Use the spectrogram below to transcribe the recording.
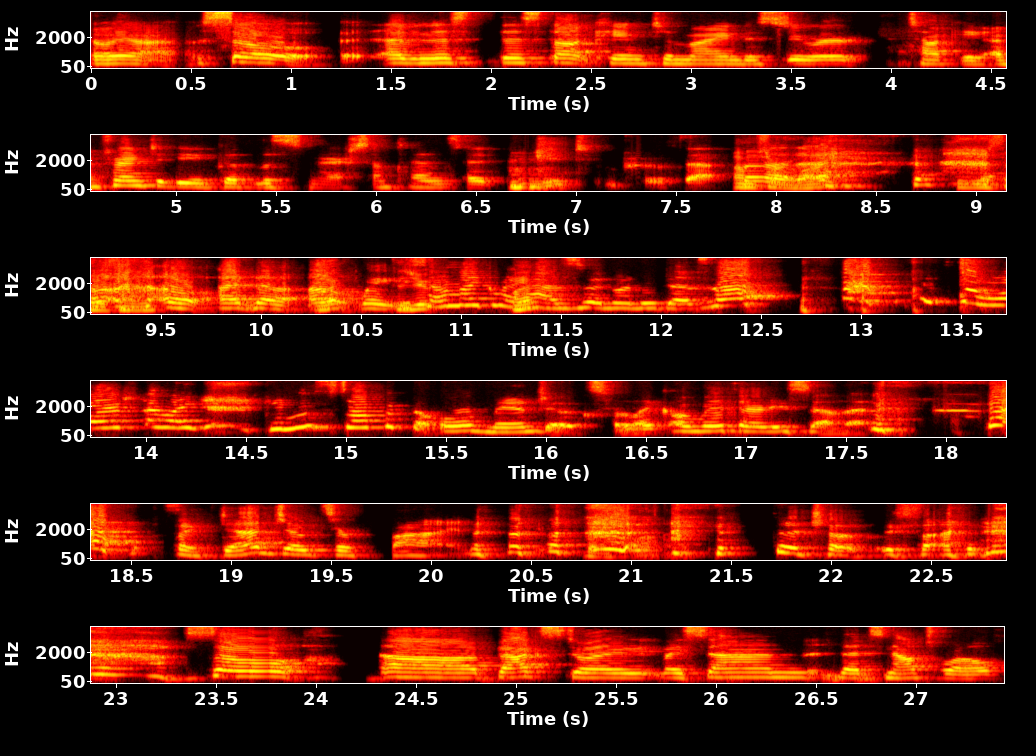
Oh yeah. So i mean this this thought came to mind as you were talking i'm trying to be a good listener sometimes i need to improve that i'm but, sorry? Uh, oh i know oh what? wait you, you sound like my what? husband when he does that it's the worst i'm like can you stop with the old man jokes for like only 37 it's like dad jokes are fine they're totally fine. So, uh, backstory my son, that's now 12,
